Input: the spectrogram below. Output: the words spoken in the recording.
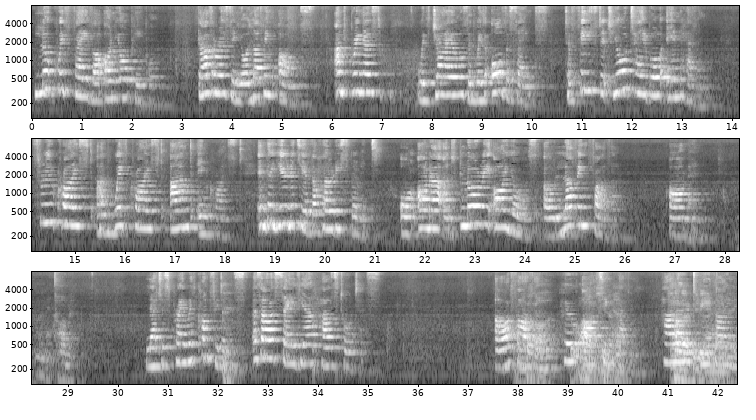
Look with favour on your people. Gather us in your loving arms and bring us with Giles and with all the saints to feast at your table in heaven through Christ and with Christ and in Christ, in the unity of the Holy Spirit, All honour and glory are yours, O loving Father. Amen. Amen. Amen. Let us pray with confidence as our Saviour has taught us. Our Father, who art in heaven, hallowed be thy name.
